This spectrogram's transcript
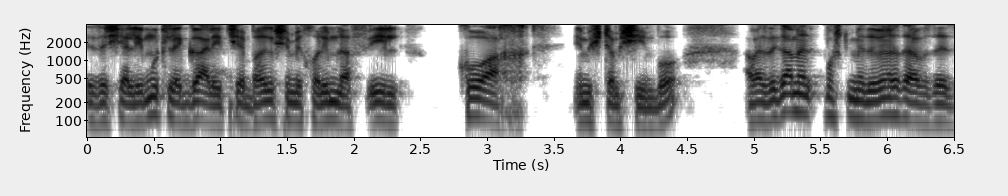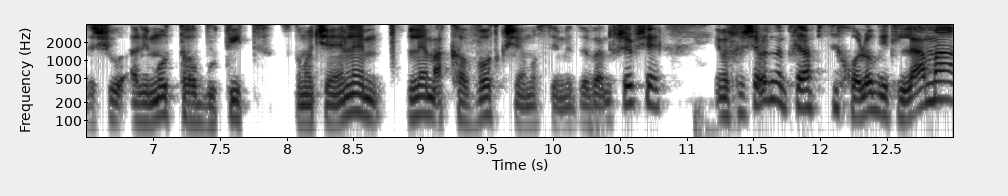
איזושהי אלימות לגלית שברגע שהם יכולים להפעיל כוח הם משתמשים בו אבל זה גם כמו שאת מדברת עליו זה איזושהי אלימות תרבותית. זאת אומרת שאין להם, להם עכבות כשהם עושים את זה ואני חושב שאם אני חושב על זה מבחינה פסיכולוגית למה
